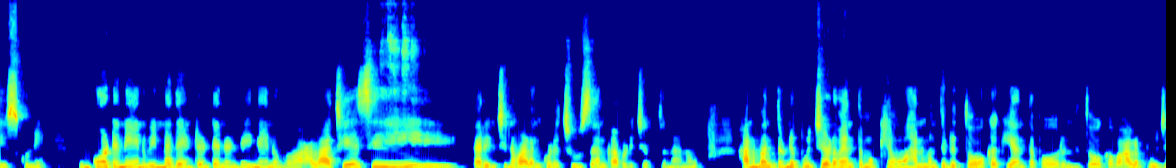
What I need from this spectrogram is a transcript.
చేసుకుని ఇంకోటి నేను విన్నది ఏంటంటేనండి నేను అలా చేసి ధరించిన వాళ్ళని కూడా చూశాను కాబట్టి చెప్తున్నాను. హనుమంతుడిని పూజ చేయడం ఎంత ముఖ్యమో హనుమంతుడి తోకకి అంత పవరుంది తోక వాళ్ళ పూజ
